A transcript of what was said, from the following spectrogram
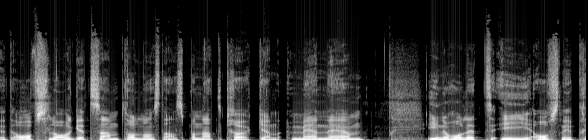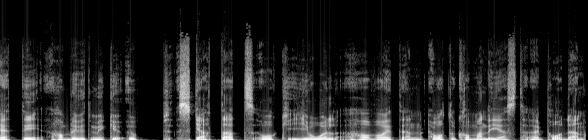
ett avslaget samtal någonstans på nattkröken. Men eh, innehållet i avsnitt 30 har blivit mycket uppskattat och Joel har varit en återkommande gäst här i podden.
